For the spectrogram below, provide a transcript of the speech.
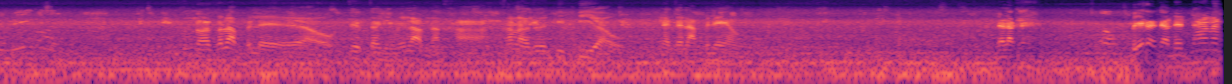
ยังไม่ได้นอนคุณน้อยก็หลับไปแล้ว เจมส์จังยังไม่หลับนะคะ ข้างหลังจะเป็นปีเปียว น่าจะหลับไปแล้วนั่นแหละค่ะเอาบรรยากาศการเดินทางนะ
